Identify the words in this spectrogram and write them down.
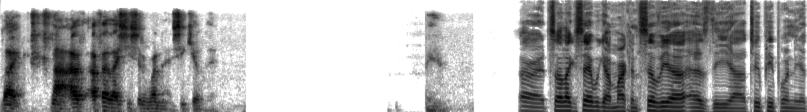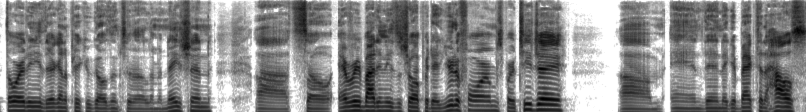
like nah, I, I felt like she should have won that. She killed that. Yeah. All right, so like I said, we got Mark and Sylvia as the uh, two people in the authority. They're gonna pick who goes into elimination. Uh, so everybody needs to show up in their uniforms per TJ, um, and then they get back to the house.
